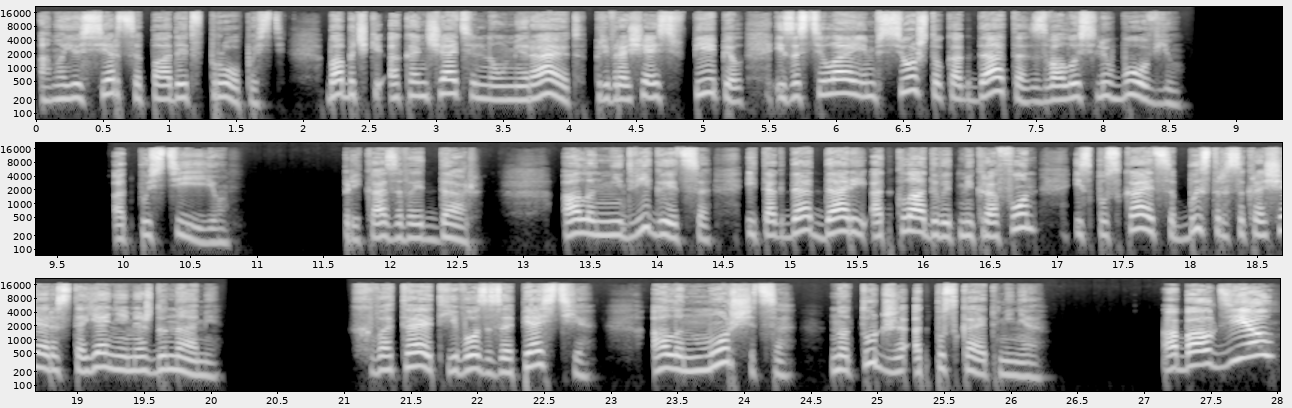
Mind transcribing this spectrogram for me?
а мое сердце падает в пропасть. Бабочки окончательно умирают, превращаясь в пепел и застилая им все, что когда-то звалось любовью. «Отпусти ее, приказывает Дар. Алан не двигается, и тогда Дарий откладывает микрофон и спускается, быстро сокращая расстояние между нами. Хватает его за запястье, Алан морщится, но тут же отпускает меня. «Обалдел?»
